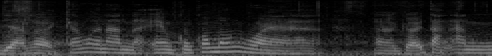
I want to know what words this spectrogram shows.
dạ rồi cảm ơn anh ạ. Em cũng có món quà à, gửi tặng anh.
